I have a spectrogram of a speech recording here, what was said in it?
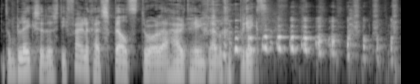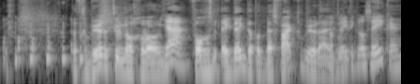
En toen bleek ze dus die veiligheidsspeld door de huid heen te hebben geprikt. Dat gebeurde toen nog gewoon. Ja, Volgens mij, ik denk dat dat best vaak gebeurde dat eigenlijk. weet ik wel zeker.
